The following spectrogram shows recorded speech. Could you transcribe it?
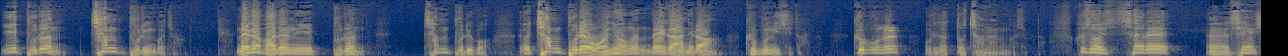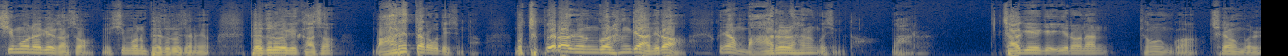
이 불은 참 불인 거죠. 내가 받은 이 불은 참 불이고 참 불의 원형은 내가 아니라 그분이시다. 그분을 우리가 또 전하는 것입니다. 그래서 세례 예, 시몬에게 가서 시몬은 베드로잖아요. 베드로에게 가서 말했다라고 되어 있습니다. 뭐 특별한 걸 한 게 아니라 그냥 말을 하는 것입니다. 말을 자기에게 일어난 경험과 체험을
